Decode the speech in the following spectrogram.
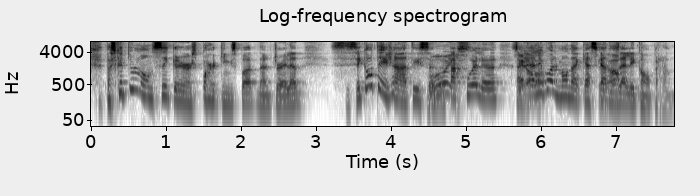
Parce que tout le monde sait qu'il y a un parking spot dans le trailhead. C'est contingenté, ça. Oui, là. Parfois, là, allez voir le monde en cascade, vous allez comprendre.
